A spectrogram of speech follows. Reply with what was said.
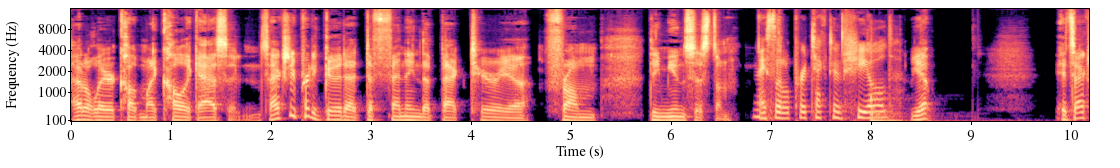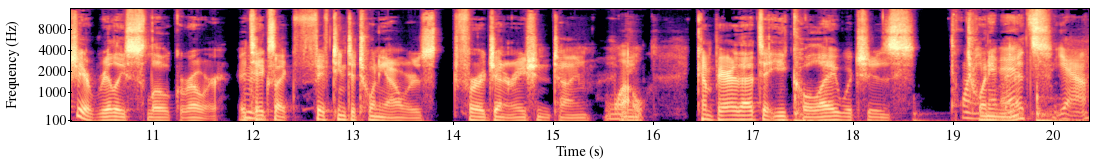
outer layer called mycolic acid. And it's actually pretty good at defending the bacteria from the immune system. Nice little protective shield. Yep. It's actually a really slow grower. It Mm. takes like 15 to 20 hours for a generation time. I mean, compare that to E. coli, which is 20, 20 minutes. minutes? Yeah.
